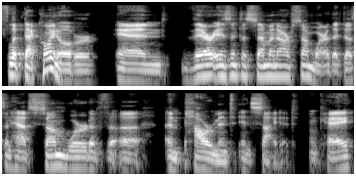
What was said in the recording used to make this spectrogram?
flip that coin over and there isn't a seminar somewhere that doesn't have some word of uh, empowerment inside it okay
